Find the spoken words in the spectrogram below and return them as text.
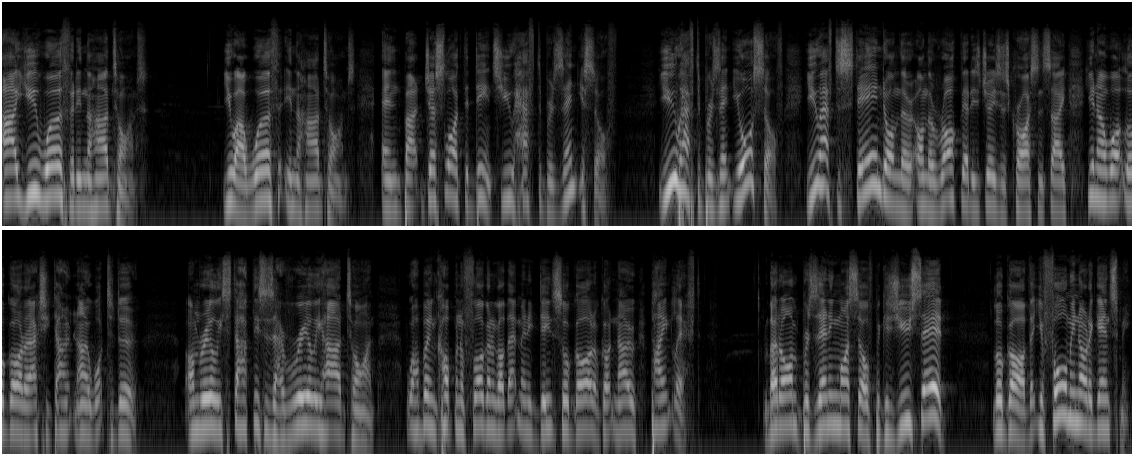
Are you worth it in the hard times? You are worth it in the hard times. And but just like the dents, you have to present yourself. You have to present yourself. You have to stand on the, on the rock that is Jesus Christ and say, you know what, Lord God, I actually don't know what to do. I'm really stuck. This is a really hard time. Well, I've been copping a flog and I've got that many dents, Lord God, I've got no paint left. But I'm presenting myself because you said, Lord God, that you're for me, not against me,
